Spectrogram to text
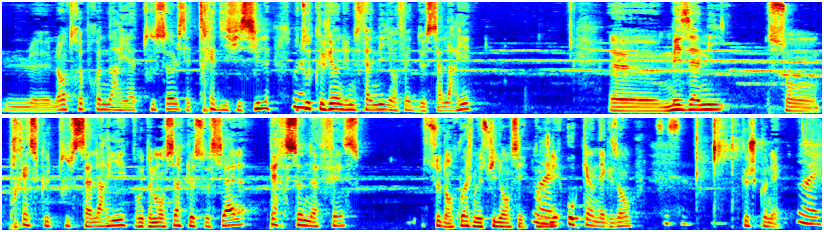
le- l'entrepreneuriat tout seul, c'est très difficile. Surtout que je viens d'une famille en fait de salariés. Euh, mes amis sont presque tous salariés, donc dans mon cercle social, personne n'a fait ce, ce dans quoi je me suis lancé. Donc Ouais. je n'ai aucun exemple ça. que je connais. Ouais.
